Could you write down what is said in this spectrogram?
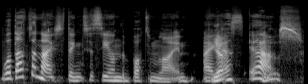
Well, that's a nice thing to see on the bottom line, I yeah, guess. Yeah. Yes.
